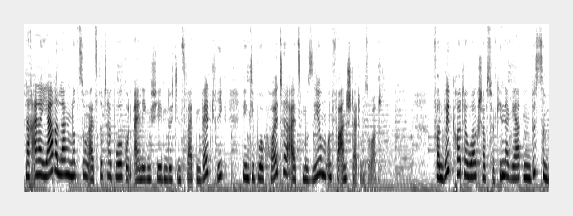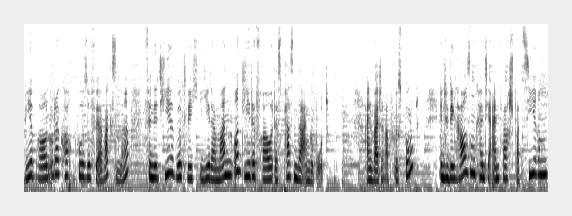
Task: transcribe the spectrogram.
Nach einer jahrelangen Nutzung als Ritterburg und einigen Schäden durch den Zweiten Weltkrieg dient die Burg heute als Museum und Veranstaltungsort. Von Wildkräuter-Workshops für Kindergärten bis zum Bierbrauen oder Kochkurse für Erwachsene findet hier wirklich jeder Mann und jede Frau das passende Angebot. Ein weiterer Pluspunkt? In Lüdinghausen könnt ihr einfach spazieren,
